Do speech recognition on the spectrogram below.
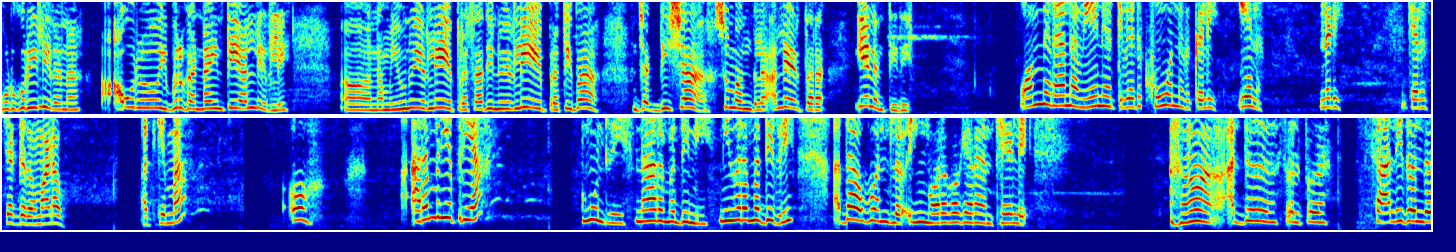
ಹುಡುಗರು ಇಲ್ಲಿರೋಣ. ಅವರು ಇಬ್ಬರು ಗಂಡ ಇಂತಿ ಅಲ್ಲಿರಲಿ. ನಮ್ಮ ಇವನು ಇರಲಿ, ಪ್ರಸಾದಿನೂ ಇರಲಿ, ಪ್ರತಿಭಾ, ಜಗದೀಶ, ಸುಮಂಗ್ಲ, ಅಲ್ಲೇ ಇರ್ತಾರೆ. ಏನಂತಿದಿ? ಒಮ್ಮೆ ನಾವು ಏನು ಹೇಳ್ತೀವಿ? ಅದಕ್ಕೆ ಹೂ ಅನ್ನೋದು ಕಲಿ. ಏನು? ನಡಿ. ಕೆಲಸ ಜಗ್ಗದ ಮಾಡವು ಅದಕ್ಕೆಮ್ಮ ಓ ಆರಾಮದಿಯ ಪ್ರಿಯಾ? ಹ್ಞೂ ರೀ, ನಾ ಆರಾಮದೀನಿ ನೀವು ಆರಾಮದ್ದೀರಿ ಅದ ಬಂದ್ಲು ಹಿಂಗೆ ಹೊರಗೆ ಹೋಗ್ಯಾರ ಅಂತ ಹೇಳಿ. ಹಾಂ, ಅದು ಸ್ವಲ್ಪ ಸಾಲಿದೊಂದು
